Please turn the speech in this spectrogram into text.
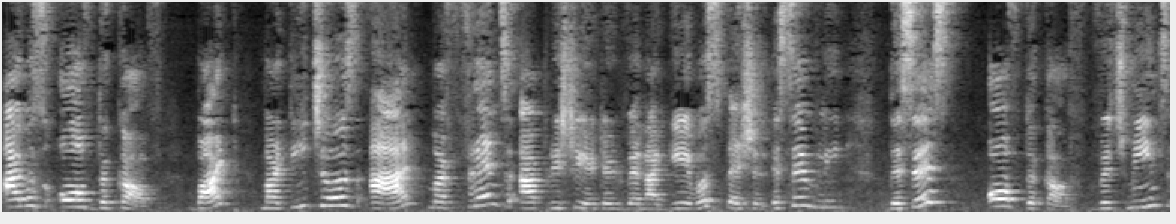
I was off the cuff but my teachers and my friends appreciated when I gave a special assembly. This is off the cuff which means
